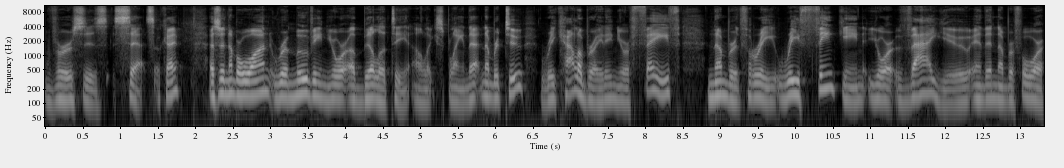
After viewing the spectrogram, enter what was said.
verses sets. Okay. So, number one, removing your ability. I'll explain that. Number two, recalibrating your faith. Number three, rethinking your value. And then number four,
